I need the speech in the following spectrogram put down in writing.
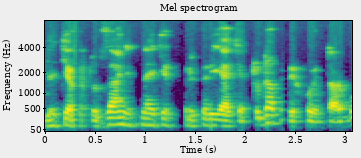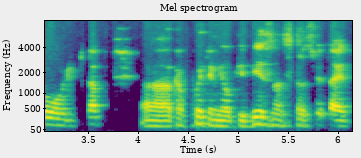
для тех, кто занят на этих предприятиях. Туда приходит торговля, туда э, какой-то мелкий бизнес расцветает.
